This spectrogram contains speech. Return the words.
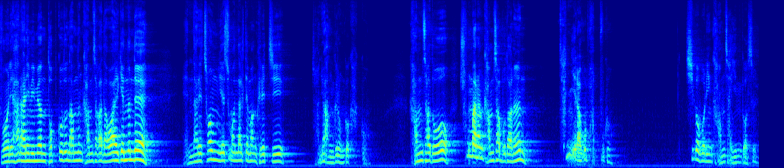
구원이 하나님이면 덮고도 남는 감사가 나와야겠는데 옛날에 처음 예수 만날 때만 그랬지 전혀 안 그런 것 같고 감사도 충만한 감사보다는 찬일하고 바쁘고 식어버린 감사인 것을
